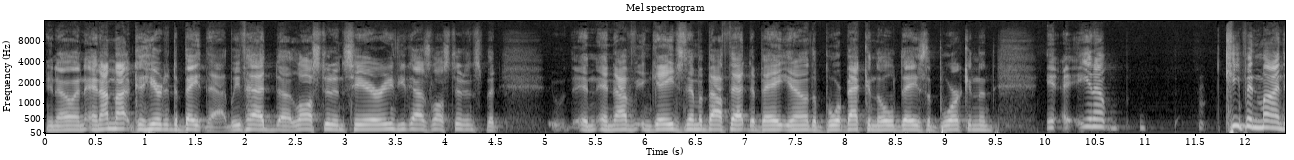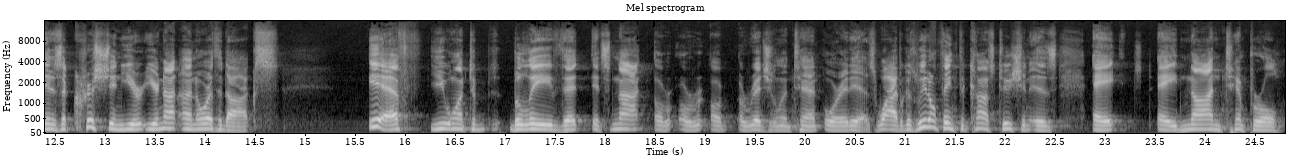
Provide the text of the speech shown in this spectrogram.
You know, and, and I'm not here to debate that. We've had uh, law students here, any of you guys law students, but and, and I've engaged them about that debate. You know, the Bork back in the old days, the Bork and the, you know, keep in mind that as a Christian, you're you're not unorthodox if you want to believe that it's not a, a, a original intent or it is. Why? Because we don't think the Constitution is a a non-temporal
